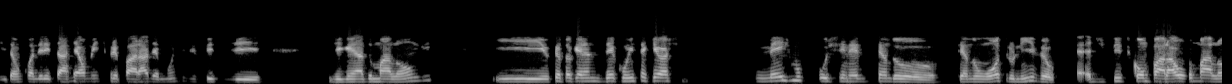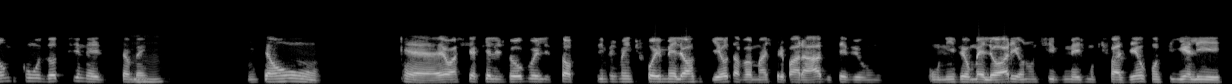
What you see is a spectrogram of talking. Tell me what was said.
Então, quando ele está realmente preparado, é muito difícil de, de ganhar do Malong. E o que eu estou querendo dizer com isso é que eu acho mesmo os chineses tendo, tendo um outro nível, é difícil comparar o Malong com os outros chineses também. Uhum. Então, é, eu acho que aquele jogo ele só simplesmente foi melhor do que eu, estava mais preparado, teve um, um nível melhor e eu não tive mesmo o que fazer. Eu consegui ali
